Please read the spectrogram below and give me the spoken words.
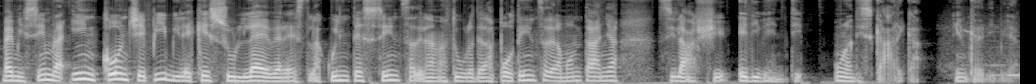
beh mi sembra inconcepibile che sull'Everest, la quintessenza della natura, della potenza della montagna, si lasci e diventi una discarica. Incredibile.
